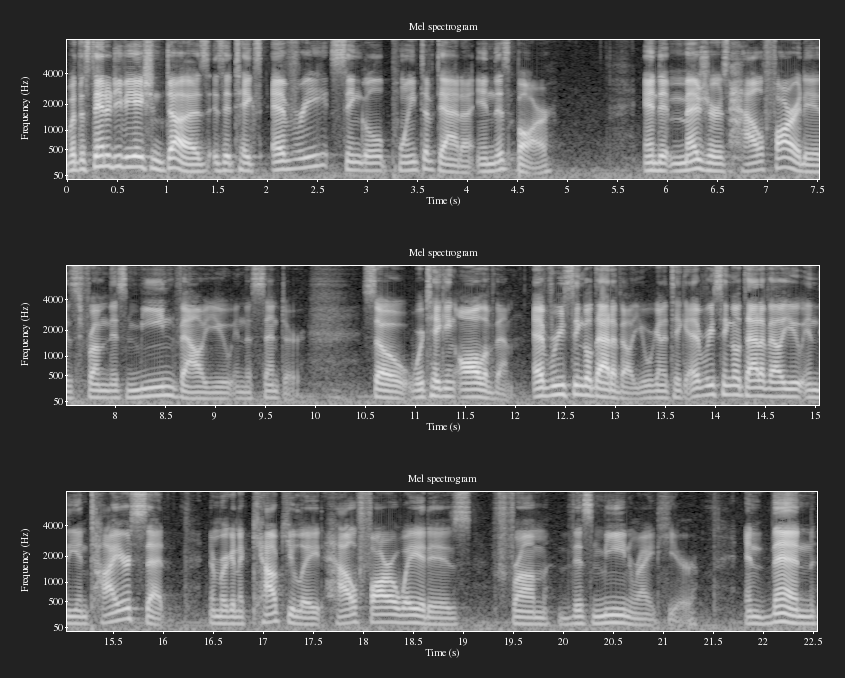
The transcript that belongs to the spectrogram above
what the standard deviation does is it takes every single point of data in this bar and it measures how far it is from this mean value in the center. So we're taking all of them, every single data value. We're going to take every single data value in the entire set and we're going to calculate how far away it is from this mean right here. And then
